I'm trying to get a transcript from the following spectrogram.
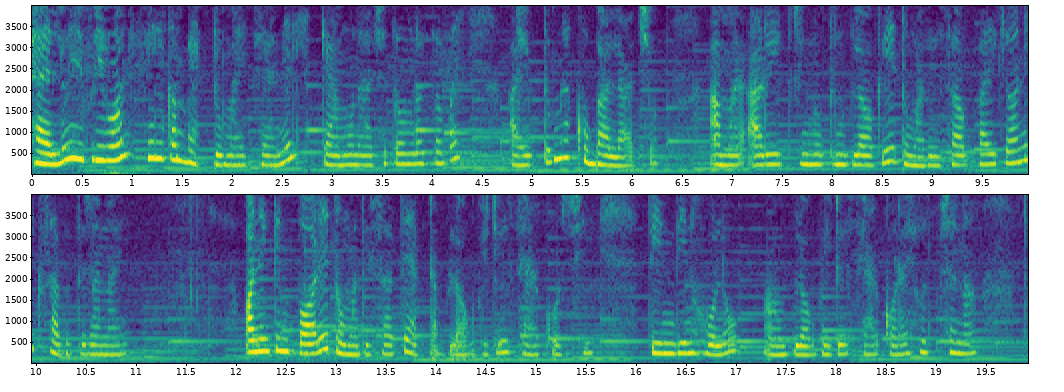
Hello everyone welcome back to my channel কেমন আছো তোমরা সবাই? আই তোমরা খুব ভালো আছো। আমার আরও একটি নতুন ব্লগে তোমাদের সবাইকে অনেক স্বাগত জানাই। অনেকদিন পরে তোমাদের সাথে একটা ব্লগ ভিডিও শেয়ার করছি। তিন দিন হলো ব্লগ ভিডিও শেয়ার করাই হচ্ছে না। তো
